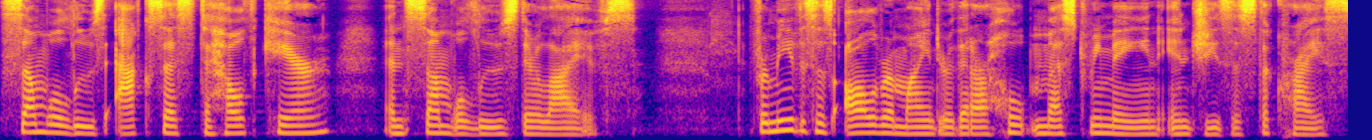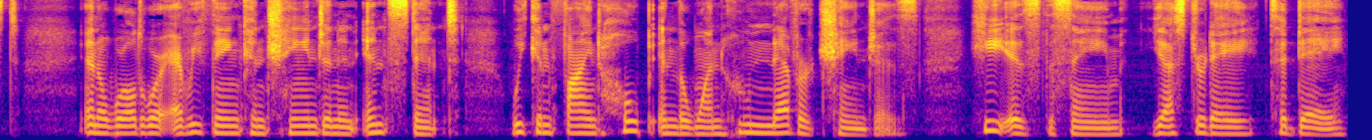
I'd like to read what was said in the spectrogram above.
Some will lose access to health care, and some will lose their lives. For me, this is all a reminder that our hope must remain in Jesus the Christ. In a world where everything can change in an instant, we can find hope in the one who never changes. He is the same yesterday, today,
